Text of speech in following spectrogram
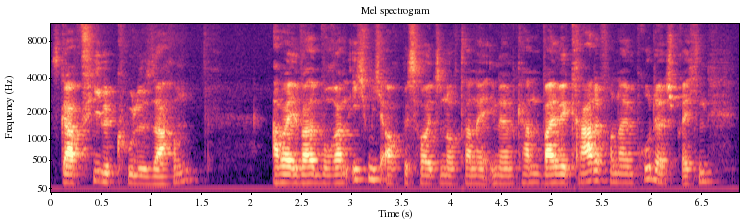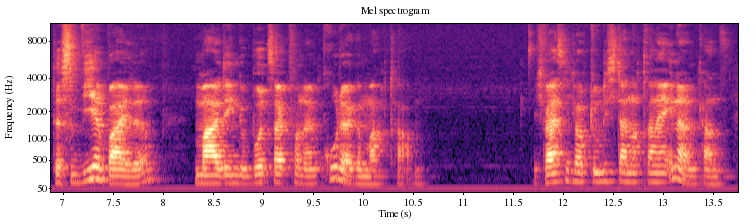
Es gab viele coole Sachen. Aber woran ich mich auch bis heute noch dran erinnern kann, weil wir gerade von einem Bruder sprechen, dass wir beide mal den Geburtstag von einem Bruder gemacht haben. Ich weiß nicht, ob du dich da noch dran erinnern kannst.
